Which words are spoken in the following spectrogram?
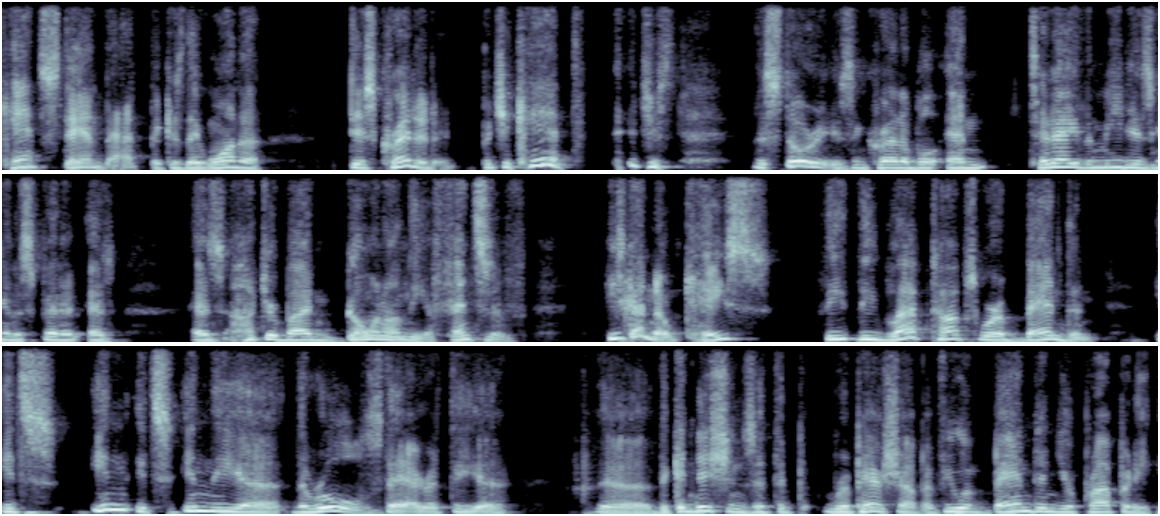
can't stand that because they want to discredit it, but you can't. It just the story is incredible, and today the media is going to spin it as as Hunter Biden going on the offensive. He's got no case. The the laptops were abandoned. It's in it's in the uh, the rules there at the uh, the the conditions at the repair shop. If you abandon your property,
